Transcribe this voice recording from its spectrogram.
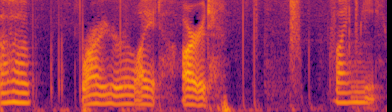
uh, Briarlight Hard by me.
